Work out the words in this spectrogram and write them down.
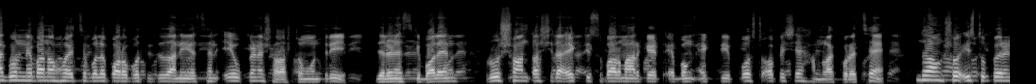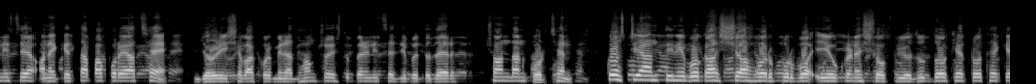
আগুন নেবানো হয়েছে বলে পরবর্তীতে জানিয়েছেন ইউক্রেনের স্বরাষ্ট্রমন্ত্রী। জেলেনস্কি বলেন রুশ সন্ত্রাসীরা একটি সুপারমার্কেট এবং একটি পোস্ট অফিসে হামলা করেছে। ধ্বংস স্তূপের নিচে অনেকে চাপা পড়ে আছে। জরুরি সেবা কর্মীরা ধ্বংস স্তূপের নিচে জীবিতদের সন্ধান করছেন। কোস্টিয়ান তিনি বোকাস শহর পূর্ব ইউক্রেনের সক্রিয় যুদ্ধক্ষেত্র থেকে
